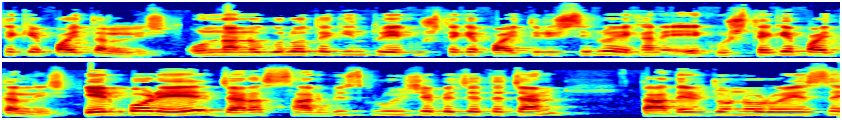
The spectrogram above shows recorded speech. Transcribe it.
থেকে পঁয়তাল্লিশ। অন্যান্যগুলোতে কিন্তু একুশ থেকে পঁয়ত্রিশ ছিল, এখানে একুশ থেকে পঁয়তাল্লিশ। এরপরে যারা সার্ভিস ক্রু হিসেবে যেতে চান, তাদের জন্য রয়েছে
